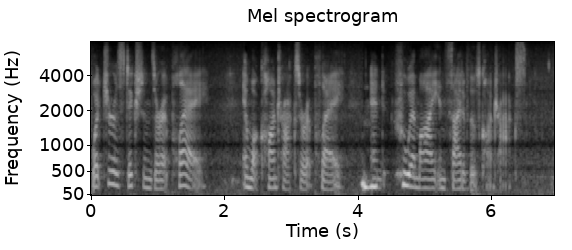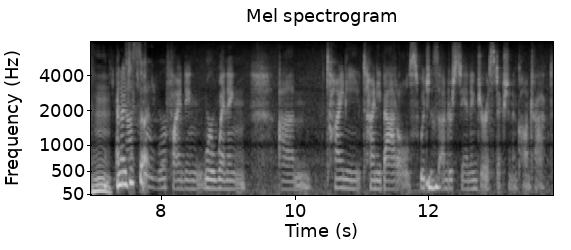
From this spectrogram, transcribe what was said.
what jurisdictions are at play, and what contracts are at play mm-hmm. and who am I inside of those contracts. Hmm. And, and I just where we're finding we're winning um, tiny tiny battles, which mm-hmm. is understanding jurisdiction and contract.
